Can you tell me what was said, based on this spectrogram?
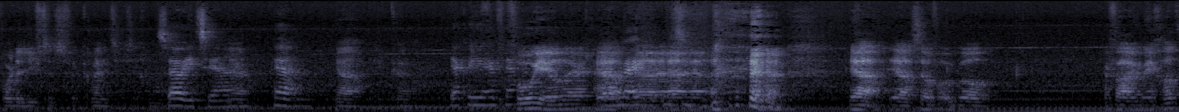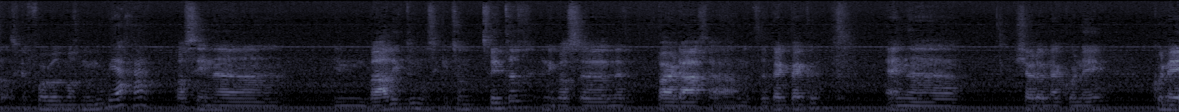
voor de liefdesfrequentie, zeg maar. Zoiets, ja. Ja. Ja, Ja, ik eh, ja kun je even... voel je heel erg. Ja, Oh, ja, ja, ja. ja, ja, zelf ook wel ervaring mee gehad, als ik een voorbeeld mag noemen. Ja, ga. Ik was in, eh, in Bali toen, was ik iets van 20 en ik was eh, net een paar dagen aan het backpacken. En uh, shout-out naar Corné. Corné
